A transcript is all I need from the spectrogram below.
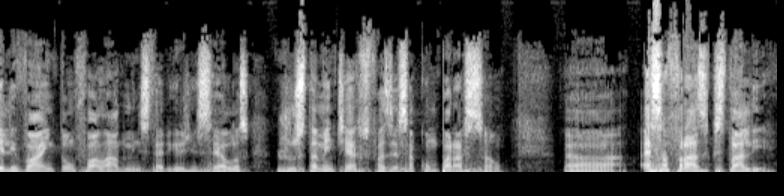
ele vai então falar do Ministério de Igreja em Células, justamente fazer essa comparação. Uh, essa frase que está ali,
